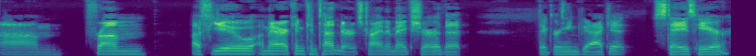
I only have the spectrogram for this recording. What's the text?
um, from a few American contenders trying to make sure that the green jacket stays here.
